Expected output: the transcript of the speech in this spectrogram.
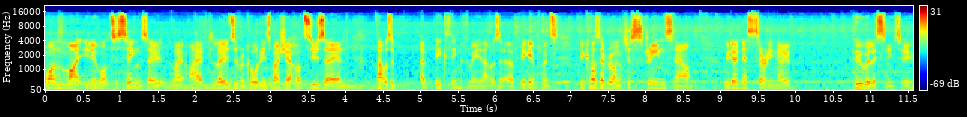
one might, you know, want to sing. So, like, I had loads of recordings by Gerard Souzay and that was a, a big thing for me. That was a big influence. Because everyone just streams now, we don't necessarily know who we're listening to.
